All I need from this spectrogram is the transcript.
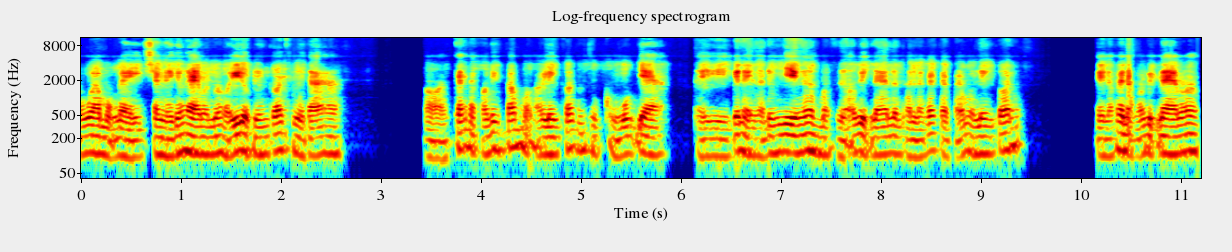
Thông qua một ngày, sang ngày thứ hai mình mới hủy được liên kết cho người ta ha. Rồi, các tài khoản TikTok mà liên kết thuộc cùng quốc gia thì cái này là đương nhiên á, mình ở Việt Nam nên thành là các tài khoản mà liên kết thì nó phải nằm ở Việt Nam á.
